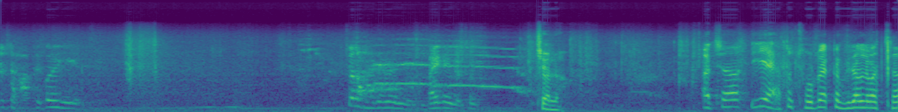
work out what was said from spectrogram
আচ্ছা, হাতে করে নিয়ে যাচ্ছি। চলো আচ্ছা ইয়ে এত ছোট একটা বাচ্চা।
